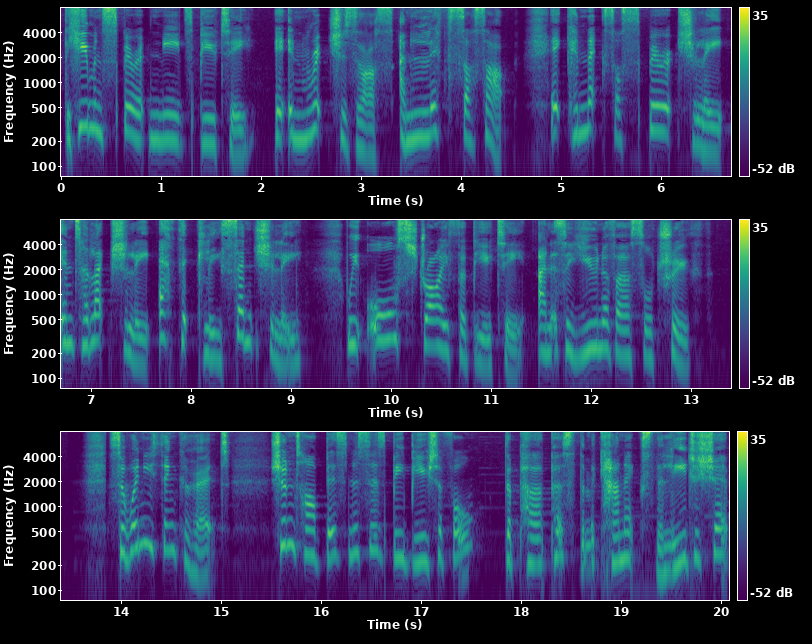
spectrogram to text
The human spirit needs beauty. It enriches us and lifts us up. It connects us spiritually, intellectually, ethically, sensually. We all strive for beauty, and it's a universal truth. So when you think of it, shouldn't our businesses be beautiful? The purpose, the mechanics, the leadership,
